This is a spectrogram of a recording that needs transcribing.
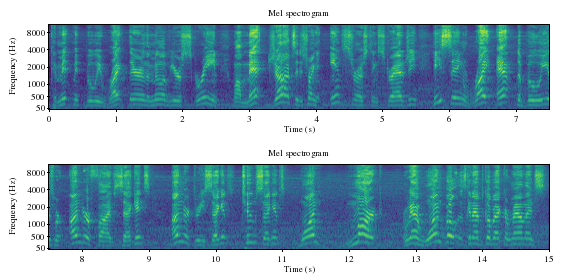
commitment buoy right there in the middle of your screen while Matt Johnson is trying an interesting strategy. He's sitting right at the buoy as we're under five seconds, under three seconds, two seconds, one mark. We're going to have one boat that's going to have to go back around that's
